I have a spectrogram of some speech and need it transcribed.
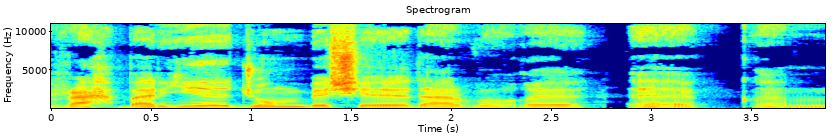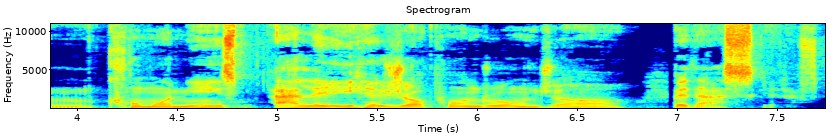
رهبری جنبش در واقع کمونیسم علیه ژاپن رو اونجا به دست گرفت.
